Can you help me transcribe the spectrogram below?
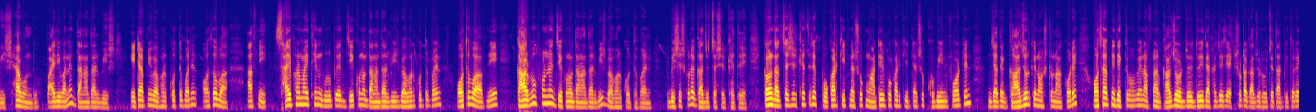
বিষ হ্যাঁ বন্ধু পাইরিবানের দানাদার বিষ এটা আপনি ব্যবহার করতে পারেন অথবা আপনি সাইফারমাইথিন গ্রুপের যে কোনো দানাদার বিষ ব্যবহার করতে পারেন অথবা আপনি কার্বোফোনের যে কোনো দানাদার বিষ ব্যবহার করতে পারেন। বিশেষ করে গাজর চাষের ক্ষেত্রে। কারণ গাজর চাষের ক্ষেত্রে পোকার কীটনাশক, মাটির পোকার কীটনাশক খুবই ইম্পর্টেন্ট যাতে গাজরকে নষ্ট না করে। অথবা আপনি দেখতে পাবেন আপনার গাজর, যদি দেখা যায় যে একশোটা গাজর হয়েছে, তার ভিতরে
